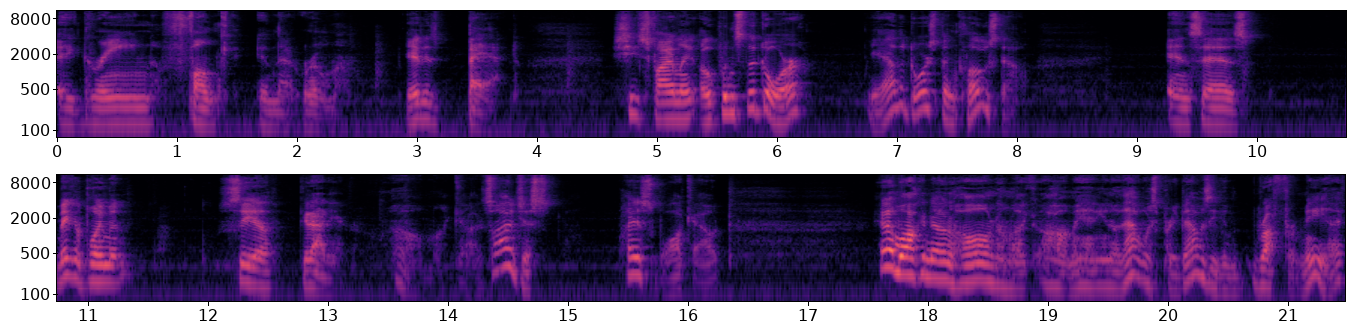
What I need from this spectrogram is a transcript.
a green funk in that room. It is bad. She's finally opens the door. Yeah, the door's been closed now. And says, Make an appointment. See ya. Get out of here. God. So I just I just walk out. And I'm walking down the hall and I'm like, oh man, you know, that was pretty that was even rough for me. I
